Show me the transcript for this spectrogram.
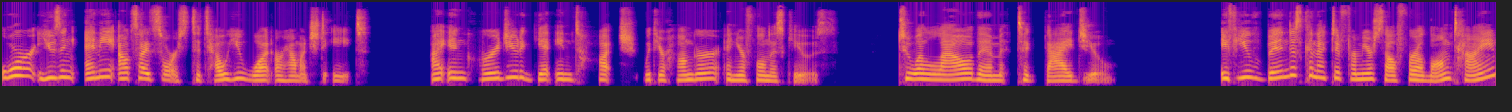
or using any outside source to tell you what or how much to eat. I encourage you to get in touch with your hunger and your fullness cues to allow them to guide you. If you've been disconnected from yourself for a long time,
